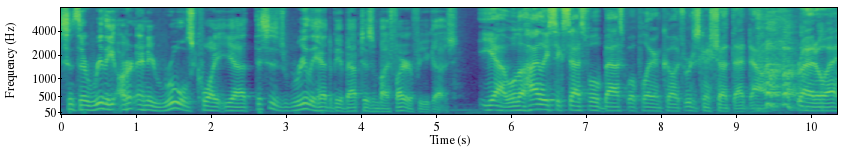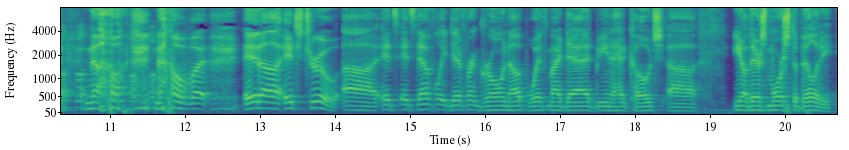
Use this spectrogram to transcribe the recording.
since there really aren't any rules quite yet, this has really had to be a baptism by fire for you guys. Yeah, well, the highly successful basketball player and coach, we're just gonna shut that down right away. No, no, but it uh, it's true. Uh, it's it's definitely different growing up with my dad being a head coach. Uh, you know, there's more stability.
